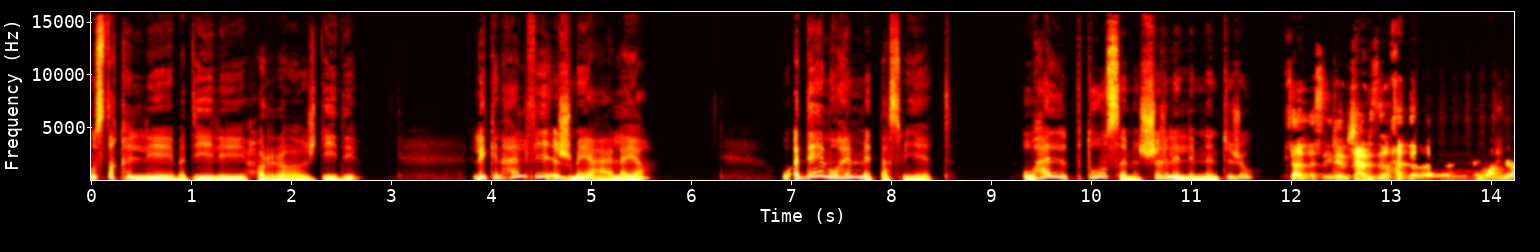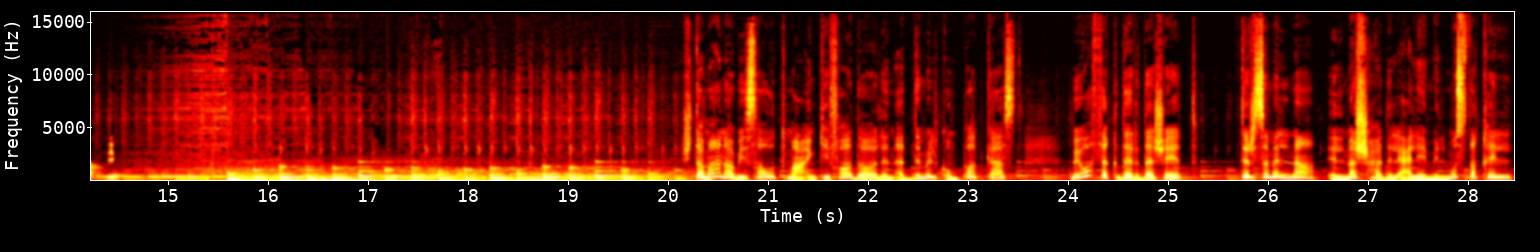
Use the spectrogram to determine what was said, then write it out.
مستقلة بديلة حرة جديدة لكن هل في إجماع عليها؟ وقد إيه مهمة التسميات؟ وهل بتوصم الشغل اللي مننتجه؟ كثير الأسئلة مش عارف إذا رح أقدر واحدة واحدة اجتمعنا بصوت مع انكفاضة لنقدم لكم بودكاست بيوثق دردشات ترسم لنا المشهد الإعلامي المستقل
